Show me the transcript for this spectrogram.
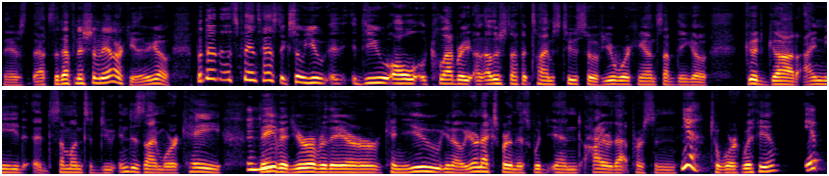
There's that's the definition of anarchy. There you go. But that, that's fantastic. So you uh, do you all collaborate on other stuff at times too? So if you're working on something, you go, good God, I need uh, someone to do InDesign work. Hey, Mm-hmm. David, you're over there. Can you, you know, you're an expert in this. Would and hire that person Yeah. to work with you? Yep,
